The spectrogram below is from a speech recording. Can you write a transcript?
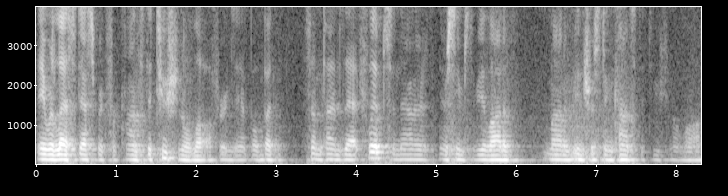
they were less desperate for constitutional law, for example. But sometimes that flips, and now there seems to be a lot of, lot of interest in constitutional law.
